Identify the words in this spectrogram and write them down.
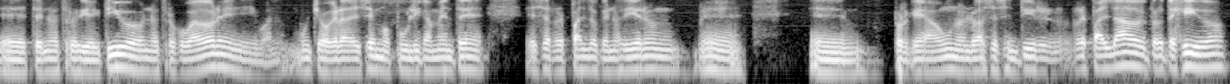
este, nuestros directivos, nuestros jugadores y bueno, mucho agradecemos públicamente ese respaldo que nos dieron, eh, eh, porque a uno lo hace sentir respaldado y protegido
